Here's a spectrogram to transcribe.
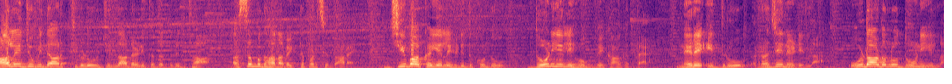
ಕಾಲೇಜು ವಿದ್ಯಾರ್ಥಿಗಳು ಜಿಲ್ಲಾಡಳಿತದ ವಿರುದ್ಧ ಅಸಮಾಧಾನ ವ್ಯಕ್ತಪಡಿಸಿದ್ದಾರೆ. ಜೀವ ಕೈಯಲ್ಲಿ ಹಿಡಿದುಕೊಂಡು ದೋಣಿಯಲ್ಲಿ ಹೋಗಬೇಕಾಗತ್ತೆ. ನೆರೆ ಇದ್ರೂ ರಜೆ ನೀಡಿಲ್ಲ. ಓಡಾಡಲು ದೋಣಿ ಇಲ್ಲ.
